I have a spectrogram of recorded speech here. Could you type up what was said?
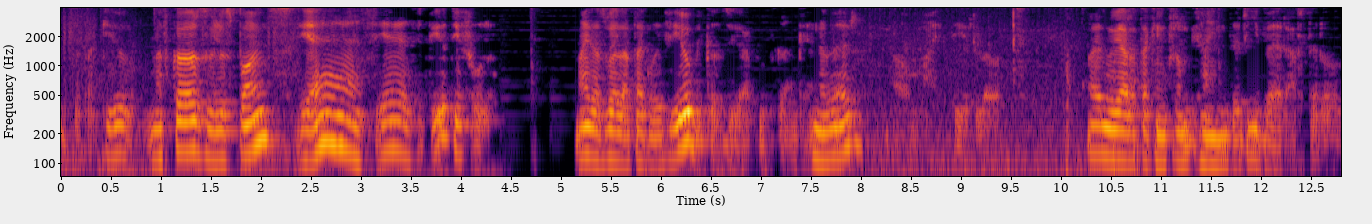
Let's attack you. Of course, we lose points. Yes, yes, beautiful. Might as well attack with you because you are not going anywhere. Oh my dear lord. Well, we are attacking from behind the river after all.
